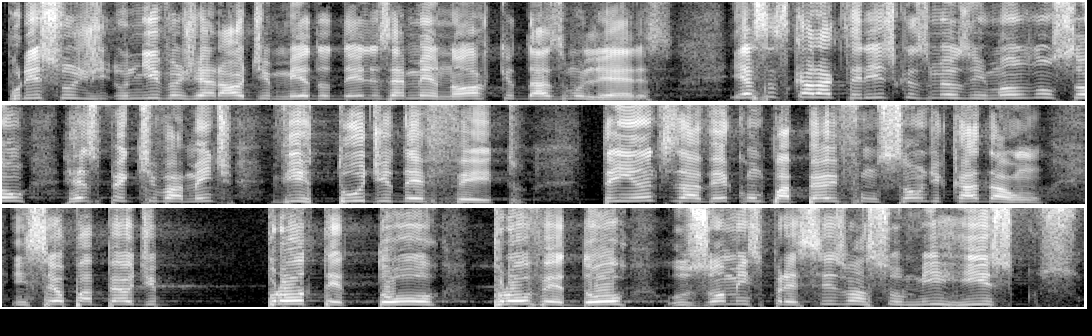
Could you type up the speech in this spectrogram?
Por isso, o nível geral de medo deles é menor que o das mulheres. E essas características, meus irmãos, não são, respectivamente, virtude e defeito tem antes a ver com o papel e função de cada um. Em seu papel de protetor, provedor, os homens precisam assumir riscos,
